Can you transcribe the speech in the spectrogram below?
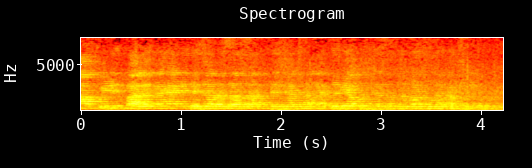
हा पीडित बालक आहे आणि त्याच्यावर असा असा अत्याचार झाला तरी आपण त्या संदर्भात गुन्हा दाखल करू.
